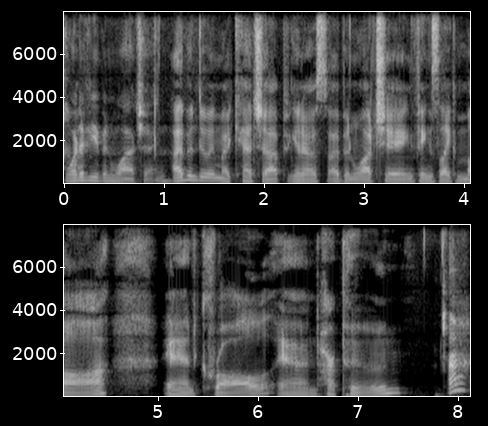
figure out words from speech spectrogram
What have you been watching? I've been doing my catch up, you know, so I've been watching things like Ma and Crawl and Harpoon. Ah.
